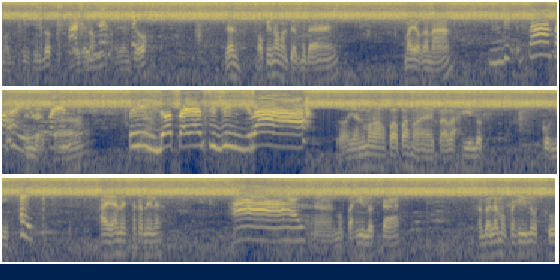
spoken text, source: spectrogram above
maghihilot. Ayan o ayan siya oh. yan okay naman siya mo dahil mayo ka na? Hindi pa, pahilot pa yan. pa Pahilot pa yan si Jira. so ayan mga kapapa may papahilot ko ni Ay, ayan na sa kanila ay. Ayan, magpahilot ka. Abala, magpahilot ko.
